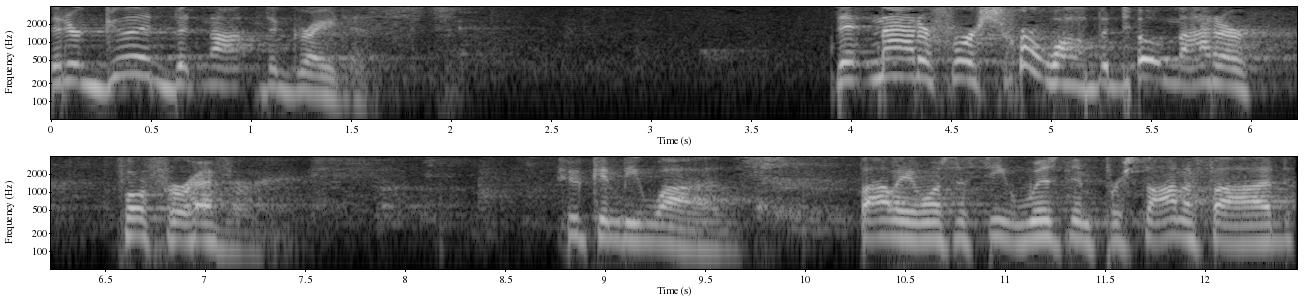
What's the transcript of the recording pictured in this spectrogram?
that are good but not the greatest that matter for a short while, but don't matter for forever. Who can be wise? Finally, he wants to see wisdom personified,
